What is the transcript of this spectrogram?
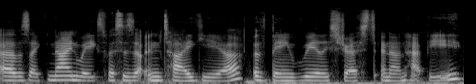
I was like nine weeks versus an entire year of being really stressed and unhappy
